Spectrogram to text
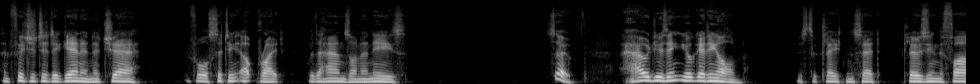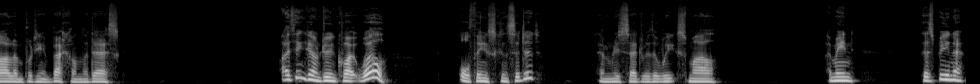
and fidgeted again in her chair before sitting upright with her hands on her knees. So, how do you think you're getting on? Mr. Clayton said, closing the file and putting it back on the desk. I think I'm doing quite well, all things considered. Emily said with a weak smile. I mean, there's been a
